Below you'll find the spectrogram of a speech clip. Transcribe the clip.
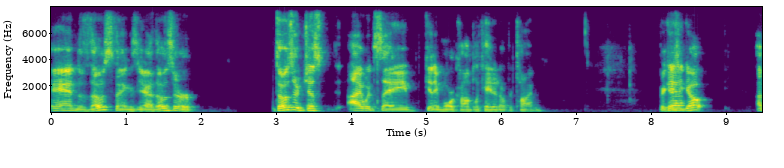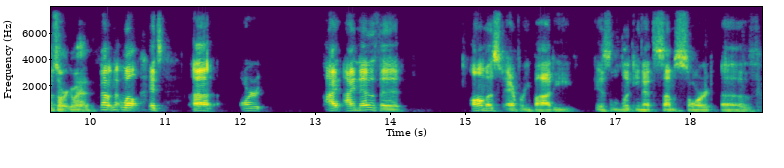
and those things yeah those are those are just i would say getting more complicated over time because Yeah. you go i'm sorry go ahead No, no, well, it's, uh, or I, I know that almost everybody is looking at some sort of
